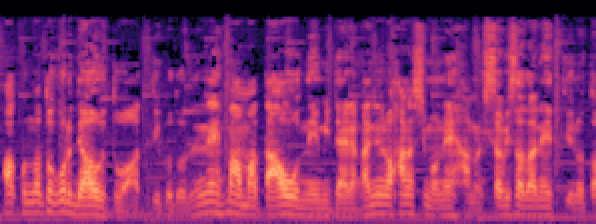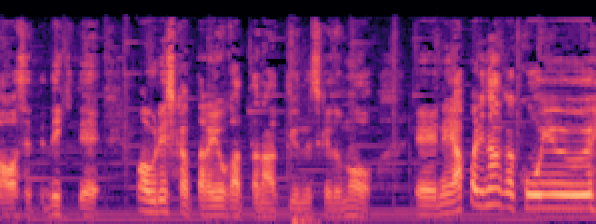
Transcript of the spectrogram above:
あ、こんなところで会うとは、っていうことでね、まあまた会おうね、みたいな感じの話もね、あの、久々だねっていうのと合わせてできて、まあ嬉しかったらよかったなっていうんですけども、えーね、やっぱりなんかこういう、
